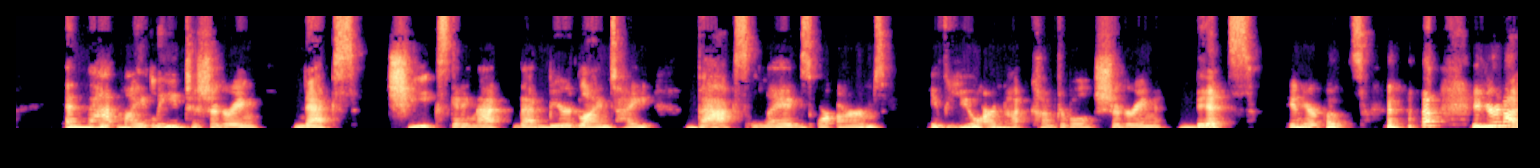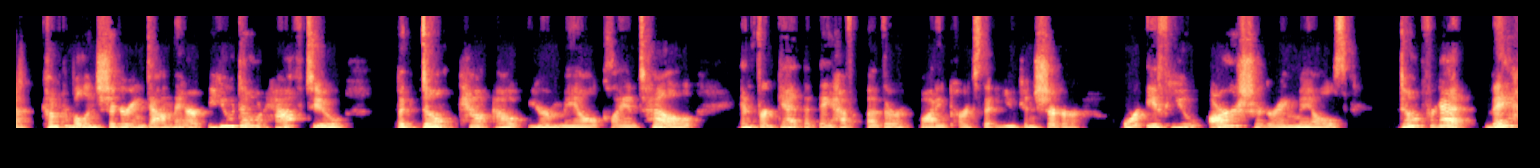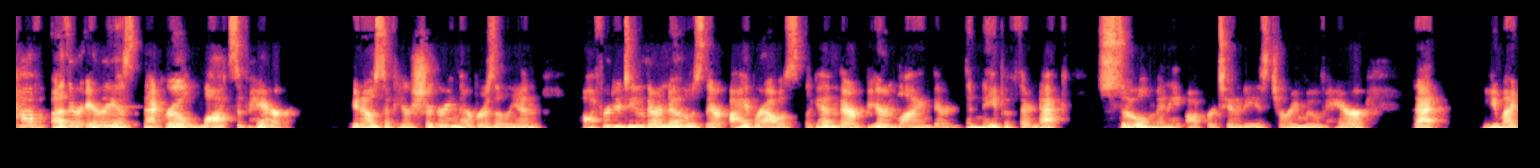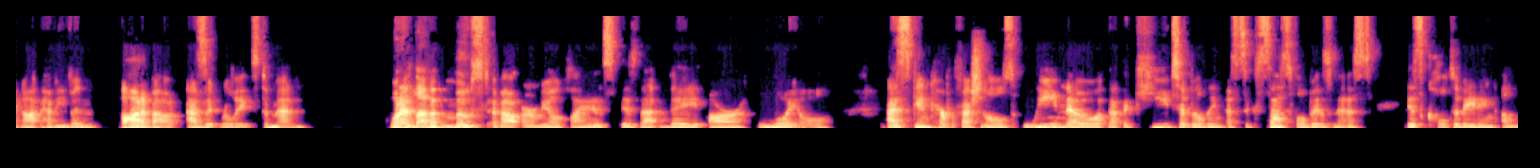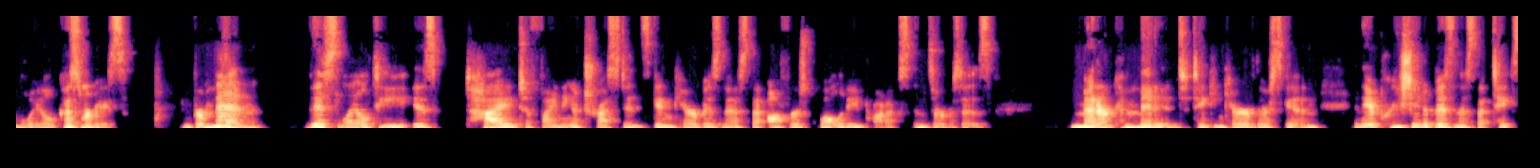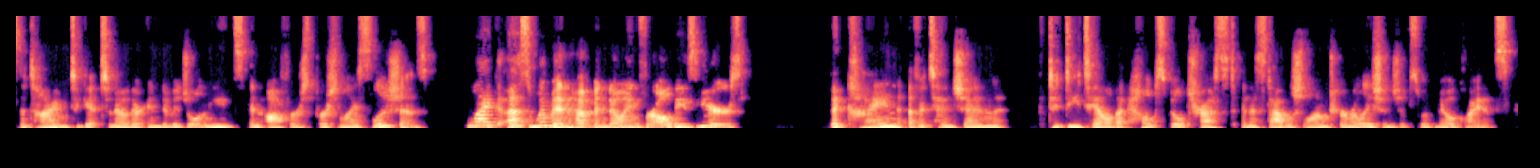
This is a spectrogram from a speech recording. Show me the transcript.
And that might lead to sugaring necks, cheeks, getting that, that beard line tight, backs, legs, or arms. If you are not comfortable sugaring bits, in air quotes, if you're not comfortable in sugaring down there, you don't have to. But don't count out your male clientele and forget that they have other body parts that you can sugar. Or if you are sugaring males, don't forget they have other areas that grow lots of hair. You know, so if you're sugaring their Brazilian, offer to do their nose, their eyebrows, again, their beard line, their the nape of their neck. So many opportunities to remove hair that you might not have even thought about as it relates to men. What I love most about our male clients is that they are loyal. As skincare professionals, we know that the key to building a successful business is cultivating a loyal customer base. And for men, this loyalty is tied to finding a trusted skincare business that offers quality products and services. Men are committed to taking care of their skin and they appreciate a business that takes the time to get to know their individual needs and offers personalized solutions, like us women have been knowing for all these years. The kind of attention to detail that helps build trust and establish long term relationships with male clients.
